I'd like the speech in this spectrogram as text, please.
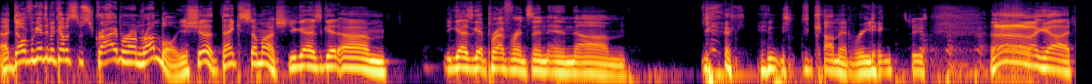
Uh, don't forget to become a subscriber on Rumble. You should. Thank you so much. You guys get um, you guys get preference in in um, in comment reading. Jeez. Oh my god.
